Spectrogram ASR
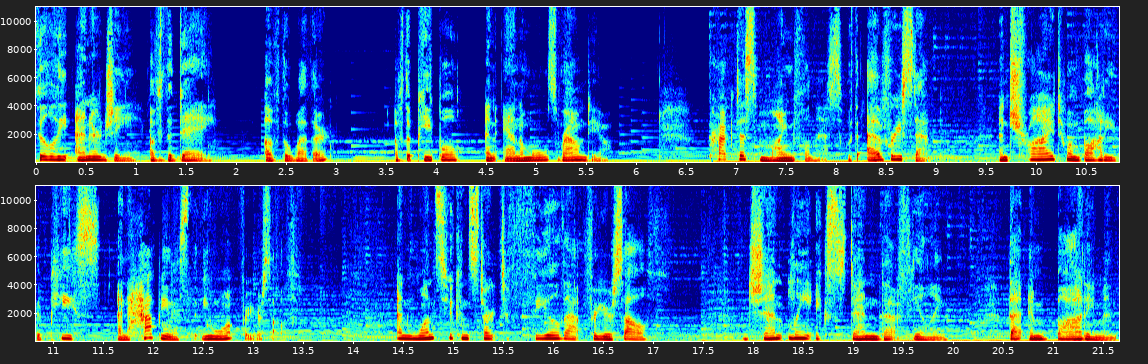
Feel the energy of the day, of the weather, of the people and animals around you. Practice mindfulness with every step and try to embody the peace and happiness that you want for yourself. And once you can start to feel that for yourself, gently extend that feeling, that embodiment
